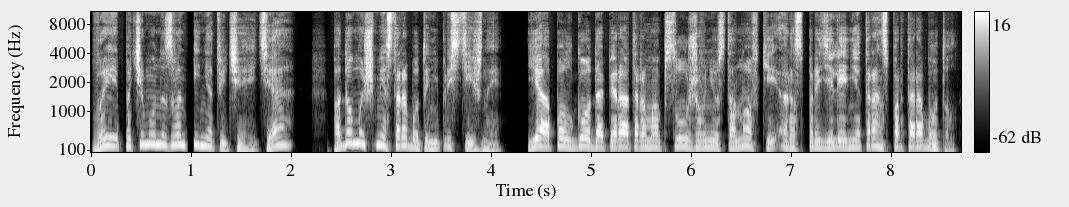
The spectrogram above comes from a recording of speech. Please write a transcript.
Вы почему на звонки не отвечаете, а? Подумаешь, место работы непрестижное. Я полгода оператором обслуживания установки распределения транспорта работал,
